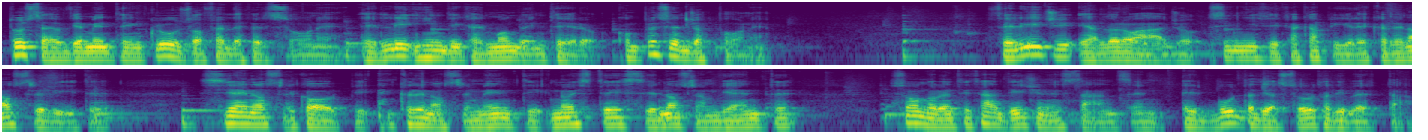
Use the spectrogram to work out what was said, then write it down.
Tu sei ovviamente incluso fra le persone e lì indica il mondo intero, compreso il Giappone. Felici e a loro agio significa capire che le nostre vite sia i nostri corpi che le nostre menti, noi stessi e il nostro ambiente sono l'entità di Ichin Stanzen e il Buddha di assoluta libertà.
